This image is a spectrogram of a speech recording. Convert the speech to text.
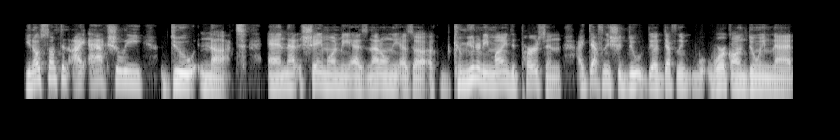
You know something? I actually do not. And that shame on me as not only as a, a community minded person, I definitely should do uh, definitely work on doing that.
